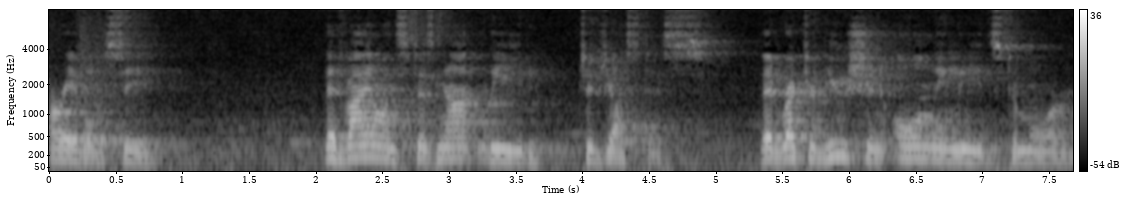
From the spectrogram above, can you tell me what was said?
are able to see that violence does not lead to justice, that retribution only leads to more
